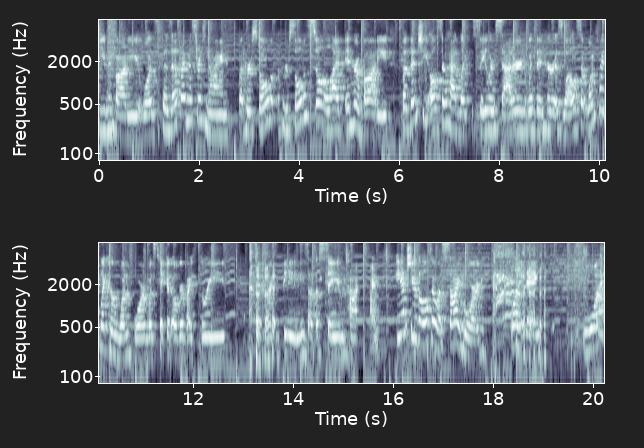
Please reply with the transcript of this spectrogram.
human body was possessed by Mistress Nine, but her soul her soul was still alive in her body. But then she also had like Sailor Saturn within her as well. So at one point, like her one form was taken over by three different beings at the same time. And she was also a cyborg. Like Dang. what?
